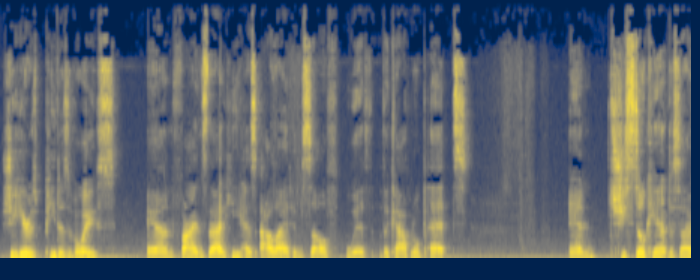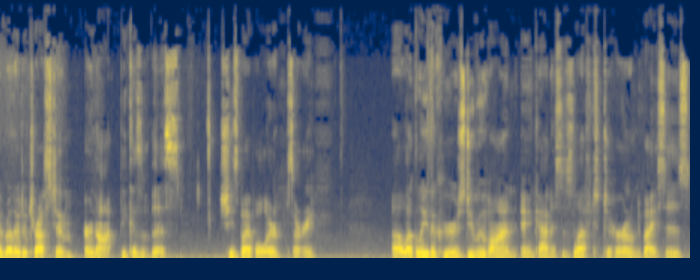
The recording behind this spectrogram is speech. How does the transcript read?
she hears Peeta's voice and finds that he has allied himself with the Capitol Pets and she still can't decide whether to trust him or not because of this. She's bipolar, sorry. Uh, luckily, the careers do move on, and Katniss is left to her own devices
